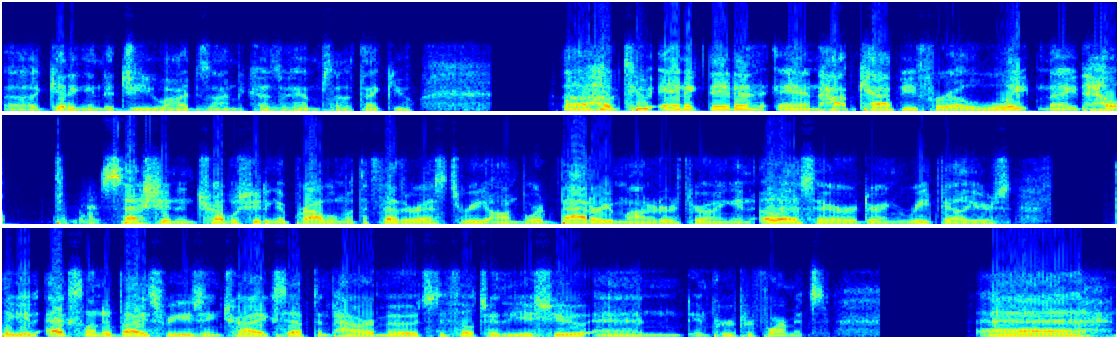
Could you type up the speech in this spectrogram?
uh, getting into GUI design because of him. So thank you. Uh, hug to Anecdata and HopCappy for a late night help session in troubleshooting a problem with the Feather S3 onboard battery monitor throwing an OS error during read failures. They gave excellent advice for using try, accept, and power modes to filter the issue and improve performance. Uh,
